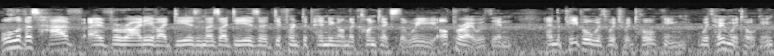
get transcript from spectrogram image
All of us have a variety of ideas, and those ideas are different depending on the context that we operate within and the people with which we're talking, with whom we're talking.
